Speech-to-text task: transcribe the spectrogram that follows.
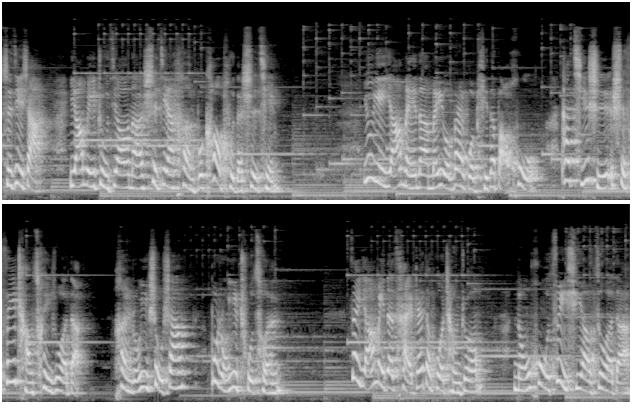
实际上。杨梅注胶呢是件很不靠谱的事情。由于杨梅呢没有外果皮的保护，它其实是非常脆弱的，很容易受伤，不容易储存。在杨梅的采摘的过程中，农户最需要做的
